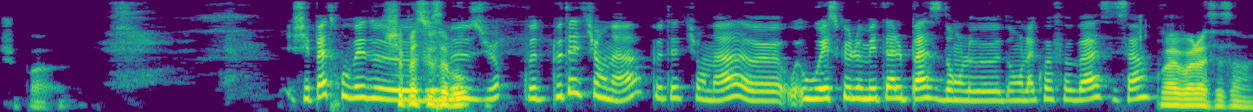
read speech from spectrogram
Je sais pas. j'ai pas trouvé de, pas de mesure. Pe- peut-être qu'il y en a, peut-être qu'il y en a. Ou est-ce que le métal passe dans le dans l'aquafaba, c'est ça? Ouais, voilà, c'est ça. ouais.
